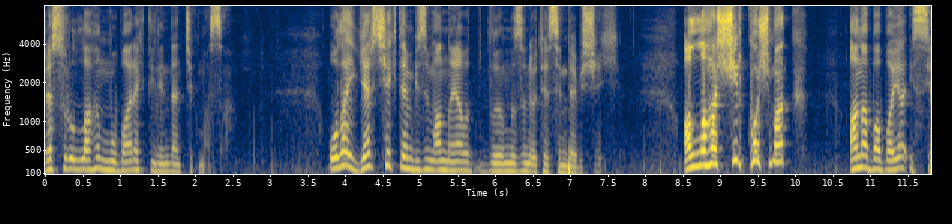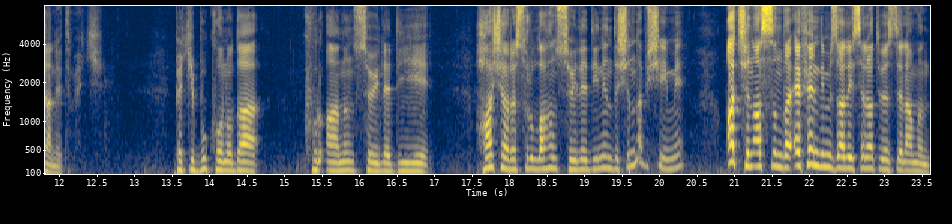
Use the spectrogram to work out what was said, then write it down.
Resulullah'ın mübarek dilinden çıkmasa. Olay gerçekten bizim anlayamadığımızın ötesinde bir şey. Allah'a şirk koşmak ana babaya isyan etmek. Peki bu konuda Kur'an'ın söylediği haşa Resulullah'ın söylediğinin dışında bir şey mi? Açın aslında Efendimiz Aleyhisselatü Vesselam'ın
